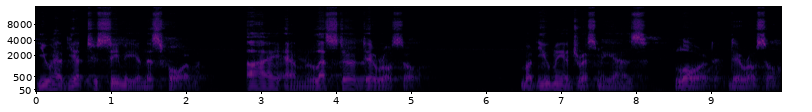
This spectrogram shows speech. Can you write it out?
you had yet to see me in this form. I am Lester de Rosso. But you may address me as Lord de Rosso.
